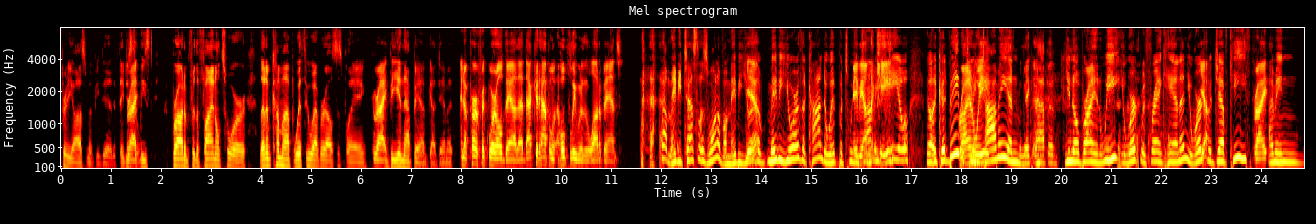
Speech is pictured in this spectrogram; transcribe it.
pretty awesome if he did if they just Right. at least brought him for the final tour let him come up with whoever else is playing Right. be in that band god damn it In a perfect world, yeah, that, that could happen hopefully with a lot of bands. Well, maybe Tesla's one of them. Maybe you're Yeah. the maybe you're the conduit between Maybe I'm the key. Skeoch- You know, it could be Brian between Wheat Tommy and, to make it and happen you know Brian Wheat. You worked with Frank Hannon. You worked Yep. with Jeff Keith. Right. I mean,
